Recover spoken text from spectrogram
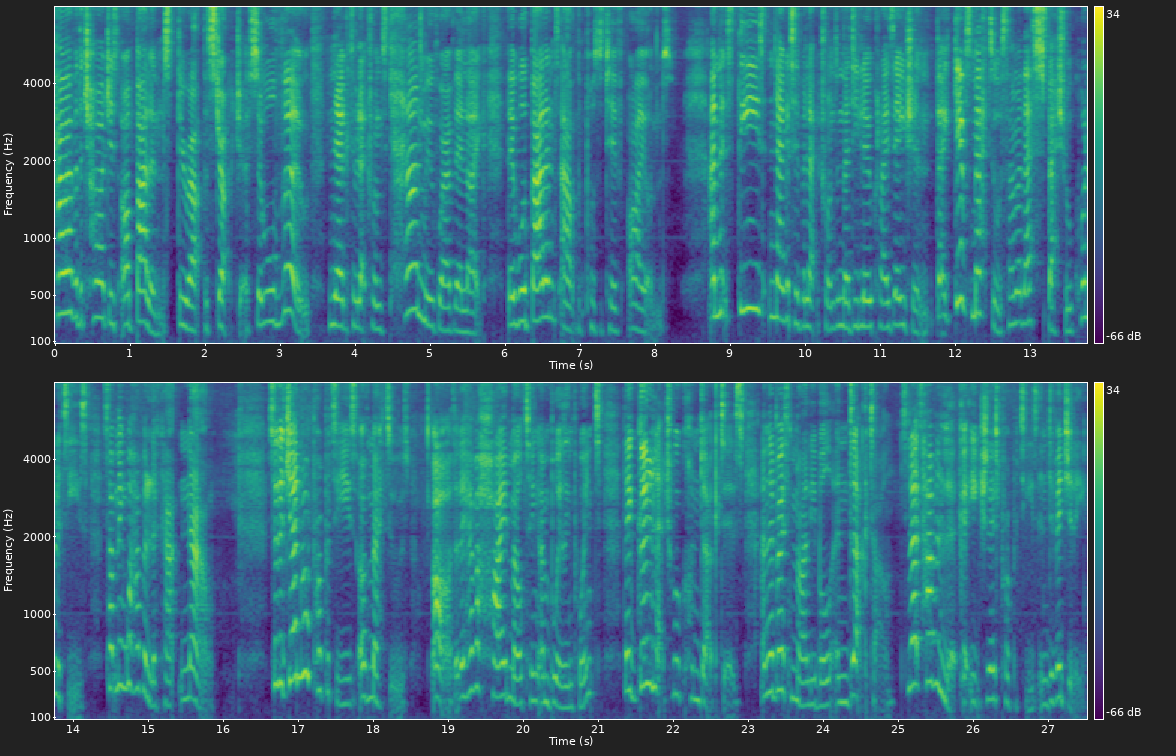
However, the charges are balanced throughout the structure, so although the negative electrons can move wherever they like, they will balance out the positive ions. And it's these negative electrons and their delocalization that gives metals some of their special qualities, something we'll have a look at now. So the general properties of metals are that they have a high melting and boiling point, they're good electrical conductors, and they're both malleable and ductile. So let's have a look at each of those properties individually.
